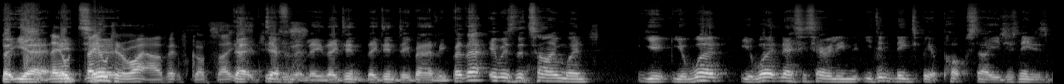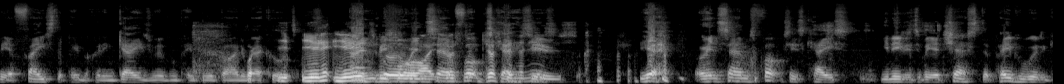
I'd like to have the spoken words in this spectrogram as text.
but yeah, they all, they all uh, did all right out of it, for God's sake. that- definitely they didn't they didn't do badly. But that it was the time when you you weren't you weren't necessarily you didn't need to be a pop star. You just needed to be a face that people could engage with and people would buy the You, records. you, ne- you need to be or sort of in like Sam just, Fox just in the news. Yeah, or in Sam Fox's case, you needed to be a chest that people would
